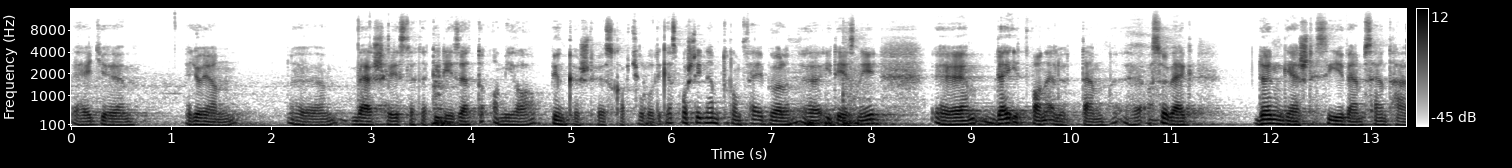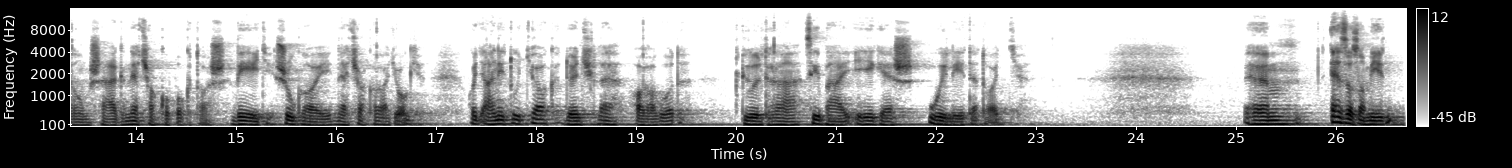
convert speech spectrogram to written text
egy, egy olyan versrészletet idézett, ami a pünkösthöz kapcsolódik. Ezt most így nem tudom fejből idézni, de itt van előttem a szöveg, Döngest szívem szent háromság, ne csak kopogtas, végy, sugaj, ne csak ragyogj. Hogy állni tudjak, dönts le, haragod, küld rá, cibály, éges, új létet adj. Ez az, ami,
